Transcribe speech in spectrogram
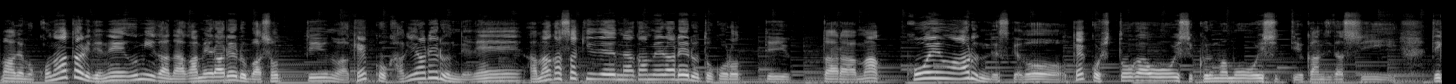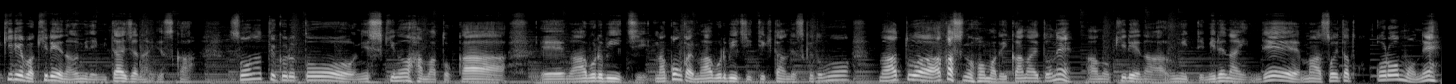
まあでもこの辺りでね、海が眺められる場所っていうのは結構限られるんでね、尼崎で眺められるところって言ったら、まあ公園はあるんですけど、結構人が多いし、車も多いしっていう感じだし、できれば綺麗な海で見たいじゃないですか。そうなってくると、錦の浜とか、えー、マーブルビーチ。まあ今回マーブルビーチ行ってきたんですけども、まああとは明石の方まで行かないとね、あの綺麗な海って見れないんで、まあそういったところもね、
